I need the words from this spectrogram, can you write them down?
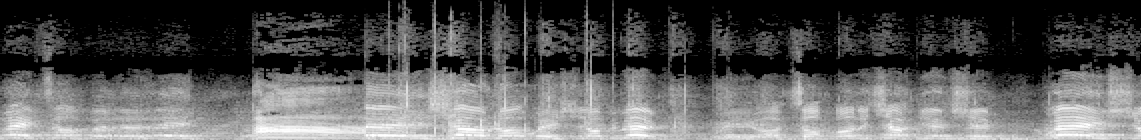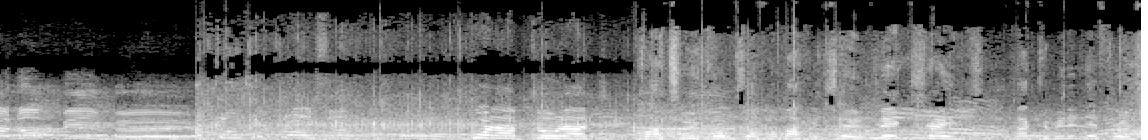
We're top of the league. Ah! We shall not, we shall not be moved. We are top of the championship. We shall not be moved. Go on, Abdul, lad. Fatu comes off for McAteer, big change. That could be the difference.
